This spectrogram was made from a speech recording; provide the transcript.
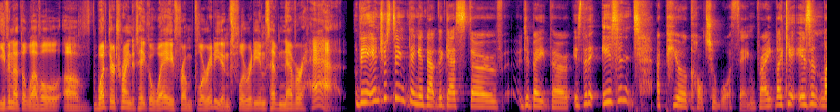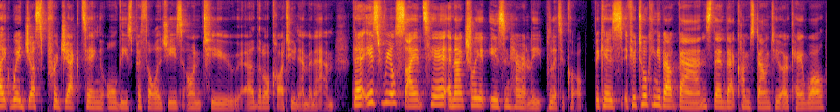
even at the level of what they're trying to take away from Floridians. Floridians have never had The interesting thing about the gas stove debate, though, is that it isn't a pure culture war thing, right? Like, it isn't like we're just projecting all these pathologies onto a little cartoon M&M. There is real science here, and actually, it is inherently political. Because if you're talking about bans, then that comes down to okay, well,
